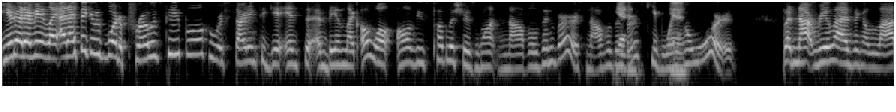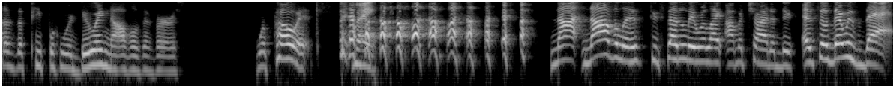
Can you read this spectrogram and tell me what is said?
you know what I mean? Like, and I think it was more to prose people who were starting to get into and being like, oh, well, all these publishers want novels in verse. Novels in yes. verse keep winning yes. awards, but not realizing a lot of the people who were doing novels in verse were poets. Right. not novelists who suddenly were like, I'm gonna try to do. And so there was that.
